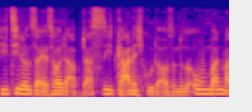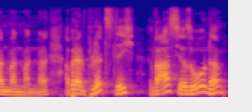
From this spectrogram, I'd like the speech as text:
die ziehen uns da jetzt heute ab. Das sieht gar nicht gut aus. Und so, oh Mann, Mann, Mann, Mann. Ne? Aber dann plötzlich war es ja so, ne?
